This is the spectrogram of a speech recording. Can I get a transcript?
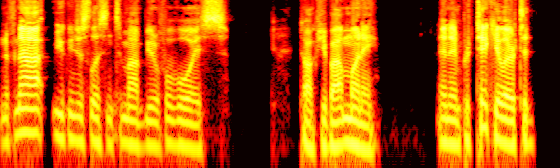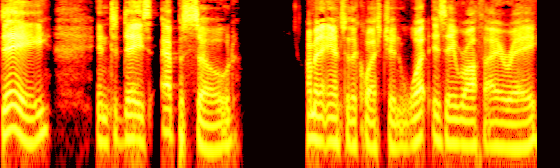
And if not, you can just listen to my beautiful voice talk to you about money. And in particular, today, in today's episode, I'm going to answer the question what is a Roth IRA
